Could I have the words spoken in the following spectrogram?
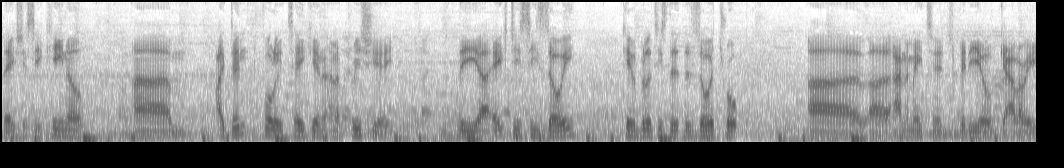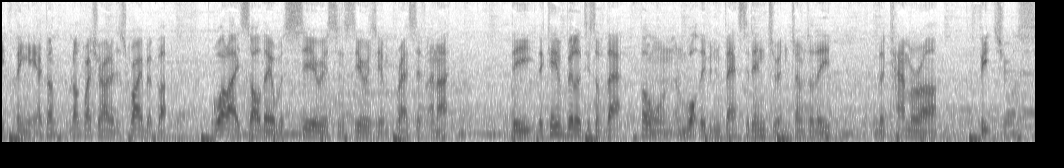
the HTC keynote. Um, I didn't fully take in and appreciate the uh, HTC Zoe capabilities, the, the Zoetrope uh, uh, animated video gallery thingy. I don't, I'm not quite sure how to describe it, but what I saw there was seriously, seriously impressive. And I, the the capabilities of that phone and what they've invested into it in terms of the the camera features,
